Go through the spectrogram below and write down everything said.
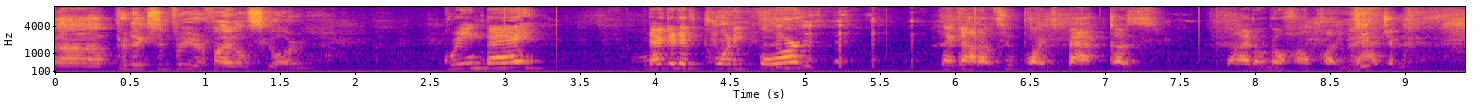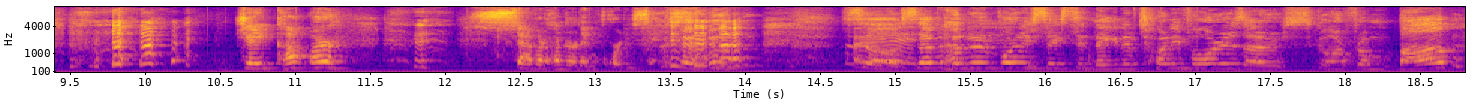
uh, prediction for your final score. Green Bay, negative 24. they got a few points back because I don't know how playing Magic. Jay Cutler, 746. So Alright. 746 to negative 24 is our score from Bob.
